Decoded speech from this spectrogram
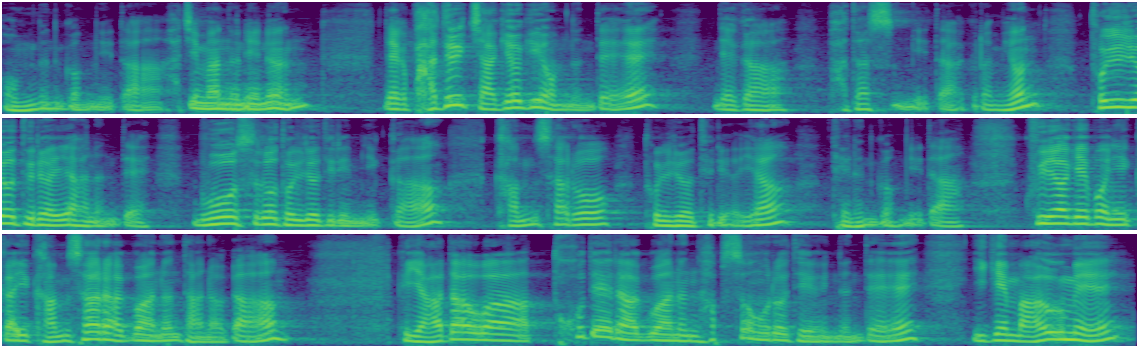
없는 겁니다. 하지만 은혜는 내가 받을 자격이 없는데 내가 받았습니다. 그러면 돌려드려야 하는데 무엇으로 돌려드립니까? 감사로 돌려드려야 되는 겁니다. 구약에 보니까 이 감사라고 하는 단어가 그 야다와 토대라고 하는 합성으로 되어 있는데 이게 마음의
